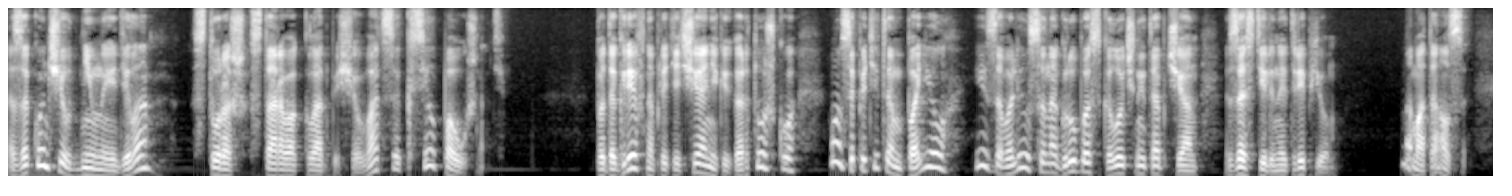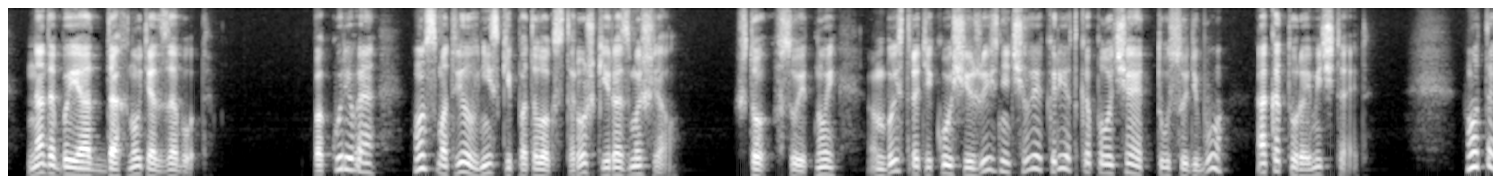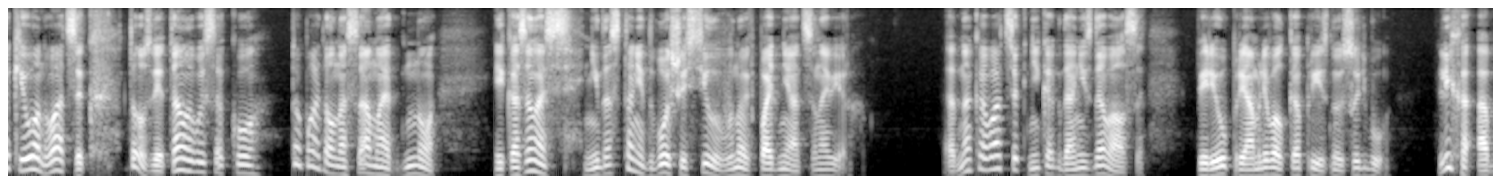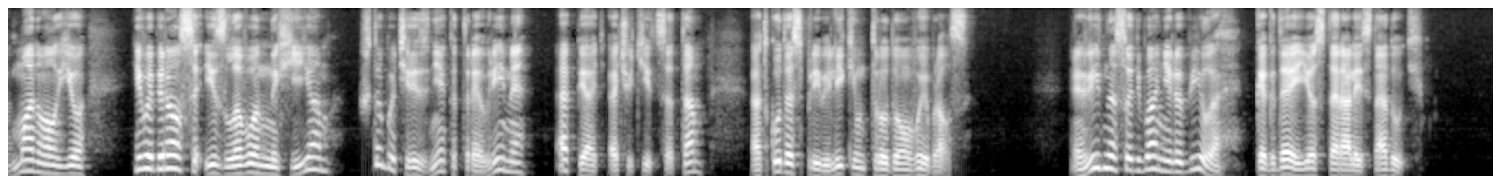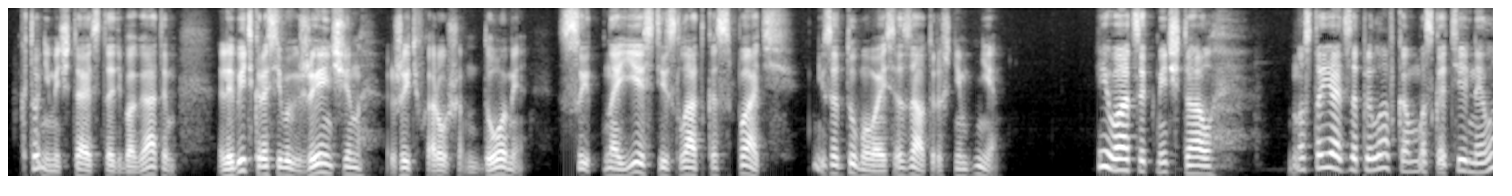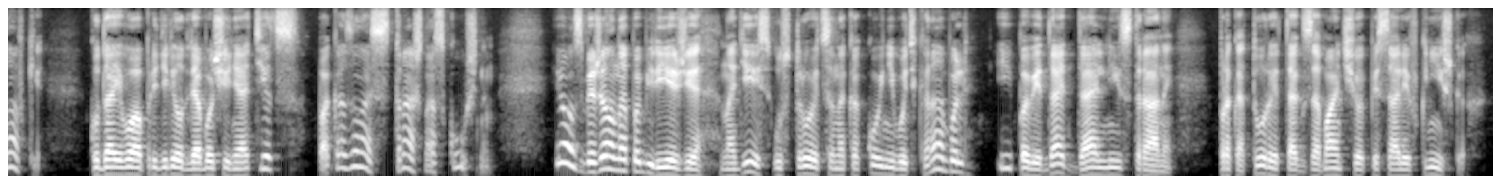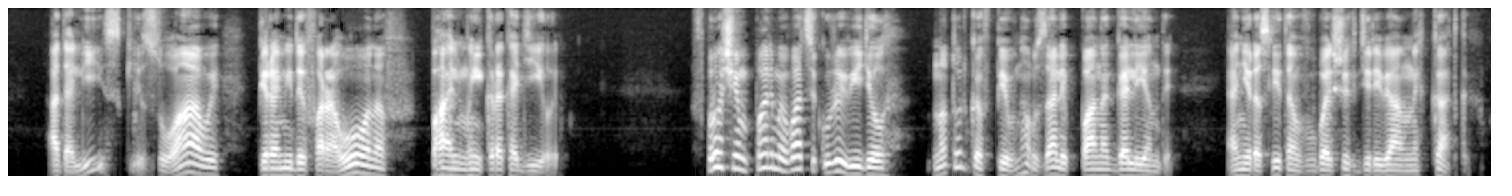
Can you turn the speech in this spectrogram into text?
Закончив дневные дела, сторож старого кладбища Вацик сел поужинать. Подогрев на плите чайник и картошку, он с аппетитом поел и завалился на грубо сколоченный топчан, застеленный тряпьем. Намотался. Надо бы и отдохнуть от забот. Покуривая, он смотрел в низкий потолок сторожки и размышлял, что в суетной, быстро текущей жизни человек редко получает ту судьбу, о которой мечтает. Вот так и он, Вацик, то взлетал высоко, то падал на самое дно, и, казалось, не достанет больше сил вновь подняться наверх. Однако Вацик никогда не сдавался, переупрямливал капризную судьбу, лихо обманывал ее и выбирался из зловонных ям, чтобы через некоторое время опять очутиться там, откуда с превеликим трудом выбрался. Видно, судьба не любила, когда ее старались надуть. Кто не мечтает стать богатым, любить красивых женщин, жить в хорошем доме, сытно есть и сладко спать, не задумываясь о завтрашнем дне. И Вацик мечтал, но стоять за прилавком москотельной лавки, куда его определил для обучения отец, показалось страшно скучным, и он сбежал на побережье, надеясь устроиться на какой-нибудь корабль и повидать дальние страны, про которые так заманчиво писали в книжках. Адалиски, зуавы, пирамиды фараонов, пальмы и крокодилы. Впрочем, пальмы Вацик уже видел, но только в пивном зале пана Галенды. Они росли там в больших деревянных катках.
